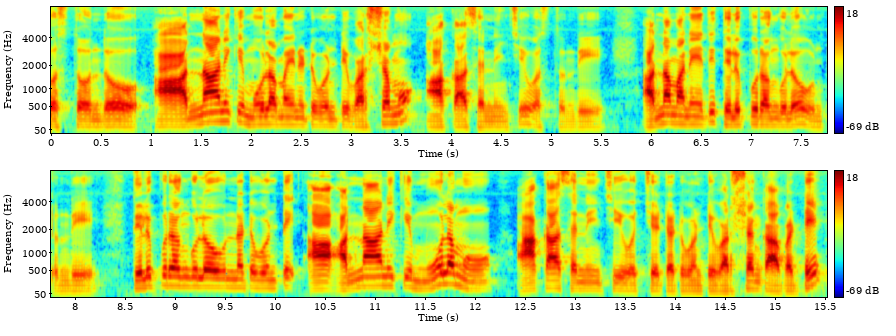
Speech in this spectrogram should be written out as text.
వస్తుందో ఆ అన్నానికి మూలమైనటువంటి వర్షము ఆకాశం నుంచి వస్తుంది. అన్నం అనేది తెలుపు రంగులో ఉంటుంది. తెలుపు రంగులో ఉన్నటువంటి ఆ అన్నానికి మూలము ఆకాశం నుంచి వచ్చేటటువంటి వర్షం కాబట్టి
